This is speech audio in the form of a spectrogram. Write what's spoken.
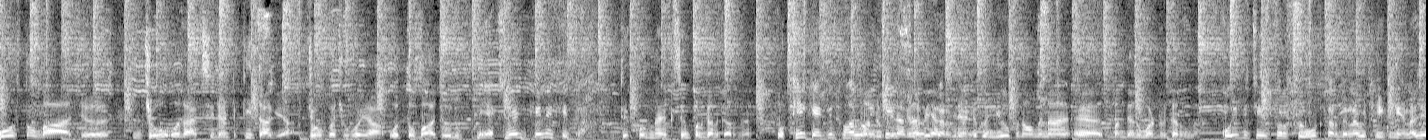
ਉਸ ਤੋਂ ਬਾਅਦ 'ਚ ਜੋ ਉਹਦਾ ਐਕਸੀਡੈਂਟ ਕੀਤਾ ਗਿਆ ਜੋ ਕੁਝ ਹੋਇਆ ਉਸ ਤੋਂ ਬਾਅਦ 'ਚ ਉਹਨੂੰ ਐਕਸੀਡੈਂਟ ਕਿਹਨੇ ਕੀਤਾ? ਦੇਖੋ ਮੈਂ ਇੱਕ ਸਿੰਪਲ ਗੱਲ ਕਰਦਾ। ਉਹ ਠੀਕ ਹੈ ਕਿ ਤੁਹਾਨੂੰ ਕੀ ਲੱਗਦਾ ਵੀ ਐਕਸੀਡੈਂਟ। ਕੋਈ ਨਿਊ ਫੀਨੋਮੀਨਾ ਬੰਦਿਆਂ ਨੂੰ ਮਰਡਰ ਕਰਨ ਦਾ? ਕੋਈ ਵੀ ਚੀਜ਼ ਪਰ ਫਲੋਟ ਕਰ ਦੇਣਾ ਵੀ ਠੀਕ ਨਹੀਂ ਹੈ ਨਾ ਜੀ।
